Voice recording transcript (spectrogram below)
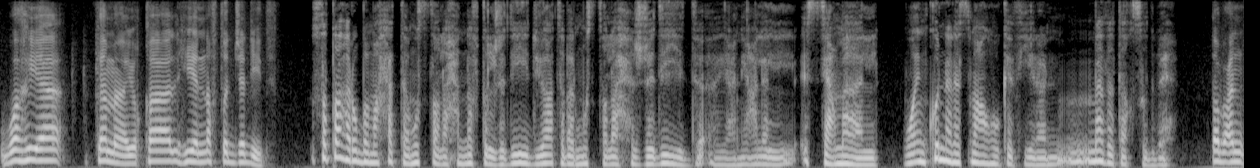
وهي كما يقال هي النفط الجديد. أستاذ طه ربما حتى مصطلح النفط الجديد يعتبر مصطلح جديد يعني على الاستعمال وإن كنا نسمعه كثيرا ماذا تقصد به؟ طبعا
